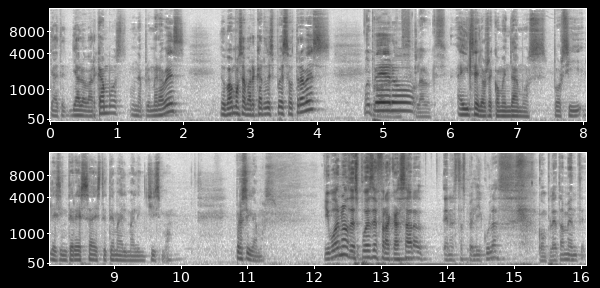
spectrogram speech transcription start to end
ya, te- ya lo abarcamos una primera vez. Lo vamos a abarcar después otra vez. Muy pero- Claro que sí. Ahí se los recomendamos por si les interesa este tema del malinchismo. Prosigamos. Y bueno, después de fracasar en estas películas completamente,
